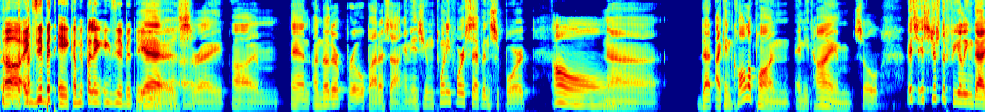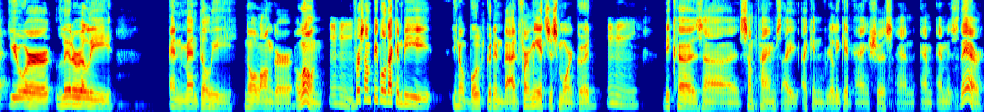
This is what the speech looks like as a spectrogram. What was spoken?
Oo, exhibit A. Kami pala yung exhibit A. Yes, Oo. right. Um, and another pro para sa akin is yung 24/7 support Oh. na that I can call upon anytime. So it's it's just a feeling that you are literally and mentally no longer alone. Mhm. For some people that can be, you know, both good and bad. For me it's just more good Mhm. because uh, sometimes I, I can really get anxious and Em, Em is there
